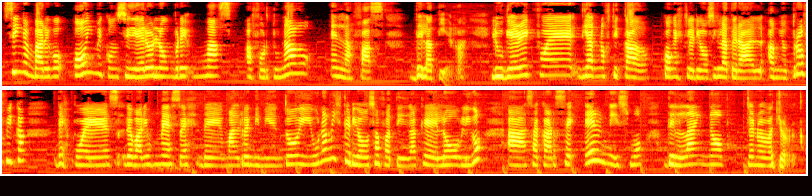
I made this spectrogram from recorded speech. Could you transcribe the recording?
Sin embargo, hoy me considero el hombre más afortunado en la faz de la Tierra. Lou Gehrig fue diagnosticado con esclerosis lateral amiotrófica después de varios meses de mal rendimiento y una misteriosa fatiga que lo obligó a sacarse él mismo del line-up de Nueva York.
